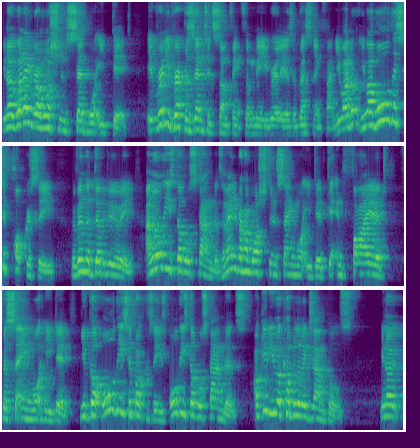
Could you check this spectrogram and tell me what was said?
you know, when Abraham Washington said what he did, it really represented something for me, really, as a wrestling fan. You, you have all this hypocrisy within the WWE and all these double standards. And Abraham Washington saying what he did, getting fired for saying what he did. You've got all these hypocrisies, all these double standards. I'll give you a couple of examples. You know,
